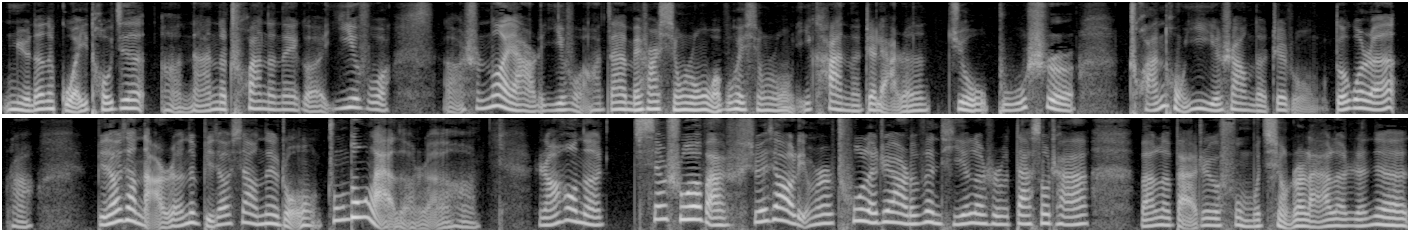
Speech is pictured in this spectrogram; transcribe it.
女的那裹一头巾啊，男的穿的那个衣服，啊，是那样的衣服啊，咱也没法形容，我不会形容。一看呢，这俩人就不是传统意义上的这种德国人啊，比较像哪儿人呢？比较像那种中东来的人哈。然后呢，先说吧，学校里面出了这样的问题了，是大搜查，完了把这个父母请这来了，人家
